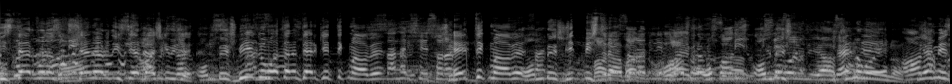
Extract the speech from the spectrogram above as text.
ister bu nasıl senaryo ister başka bir şey. 15 Biz bu vatanı terk ettik mi abi? Sana bir şey sorabilir Ettik mi abi? 15 Bitmiştir Bak, abi. Olay bak, o baş- 15 ya kimin oyunu? Abimiz,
